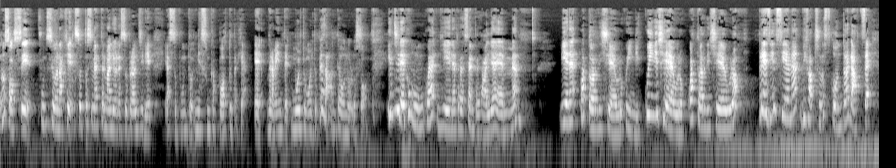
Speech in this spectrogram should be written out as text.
non so se funziona che sotto si mette il maglione sopra il gilet e a questo punto nessun cappotto perché è veramente molto molto pesante o non lo so. Il gilet comunque viene per sempre taglia M, viene 14 euro, quindi 15 euro, 14 euro, presi insieme vi faccio lo sconto ragazze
